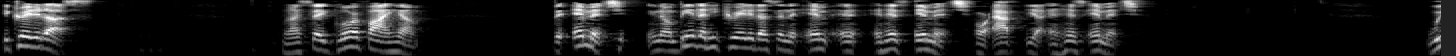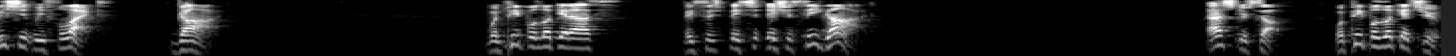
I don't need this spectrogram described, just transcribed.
He created us. When I say glorify Him, the image, you know, being that He created us in the in, in His image, or yeah, in His image, we should reflect God. When people look at us, they should, they should, they should see God. Ask yourself, when people look at you,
